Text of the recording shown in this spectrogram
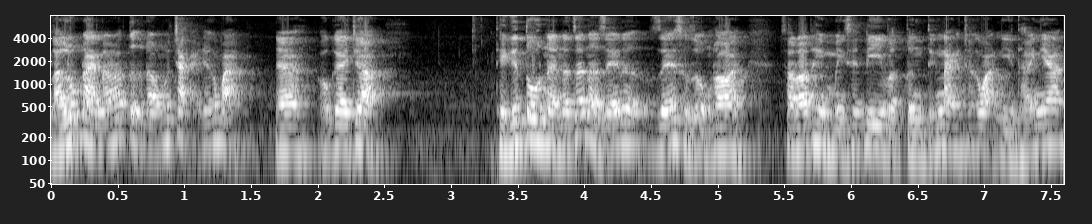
là lúc này nó tự động nó chạy cho các bạn nha. Ok chưa? Thì cái tool này nó rất là dễ dễ sử dụng thôi. Sau đó thì mình sẽ đi vào từng tính năng cho các bạn nhìn thấy nhá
